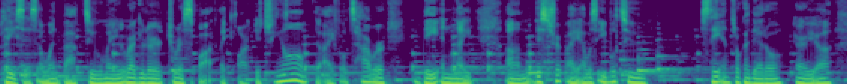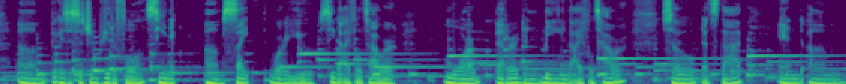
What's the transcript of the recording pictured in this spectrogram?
places. I went back to my regular tourist spot like Arc de Triomphe, the Eiffel Tower, day and night. Um, this trip, I, I was able to stay in Trocadero area um, because it's such a beautiful scenic um, site where you see the Eiffel Tower more better than being in the Eiffel Tower. So that's that. And um,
